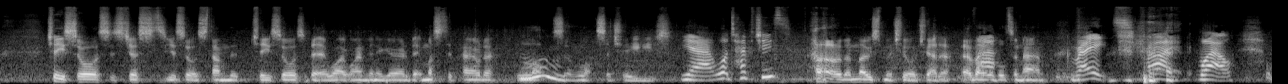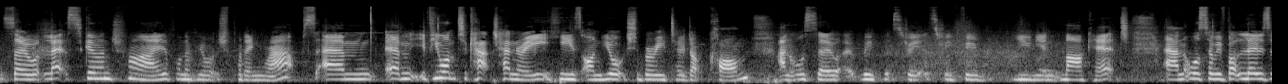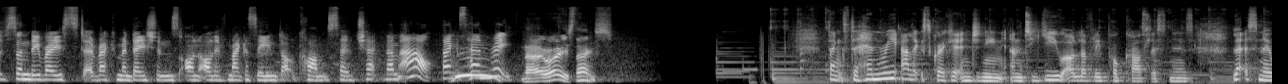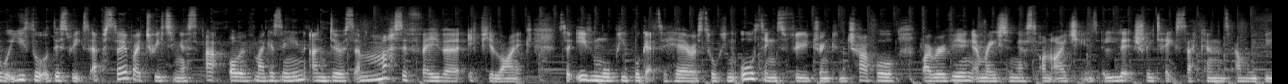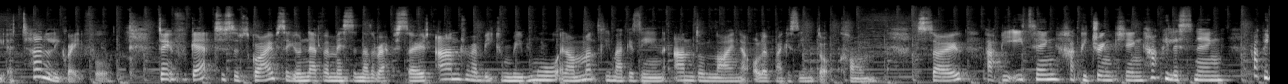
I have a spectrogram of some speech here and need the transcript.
Cheese sauce is just your sort of standard cheese sauce, a bit of white wine vinegar and a bit of mustard powder. Lots and lots of cheese. Yeah, what type of cheese? Oh, the most mature cheddar available to man. Great. Right. well, so let's go and try one of Yorkshire pudding wraps. Um, um, if you want to catch Henry, he's on YorkshireBurrito.com and also at Rupert Street at Street Food Union Market. And also, we've got loads of Sunday roast uh, recommendations on olivemagazine.com. So check them out. Thanks, Henry. No worries, thanks. Thanks to Henry, Alex, Gregor, and Janine, and to you, our lovely podcast listeners. Let us know what you thought of this week's episode by tweeting us at Olive Magazine and do us a massive favour if you like, so even more people get to hear us talking all things food, drink, and travel by reviewing and rating us on iTunes. It literally takes seconds, and we'd be eternally grateful. Don't forget to subscribe so you'll never miss another episode. And remember, you can read more in our monthly magazine and online at olivemagazine.com. So happy eating, happy drinking, happy listening, happy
